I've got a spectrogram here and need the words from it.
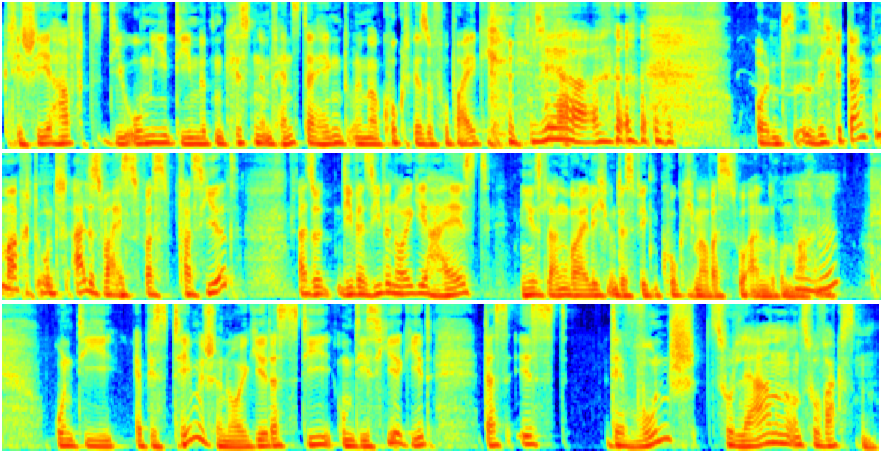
klischeehaft die Omi, die mit dem Kissen im Fenster hängt und immer guckt, wer so vorbeigeht. Ja. und sich Gedanken macht und alles weiß, was passiert. Also diversive Neugier heißt, mir ist langweilig und deswegen gucke ich mal, was zu anderen machen. Mhm. Und die epistemische Neugier, das ist die, um die es hier geht, das ist der Wunsch zu lernen und zu wachsen.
